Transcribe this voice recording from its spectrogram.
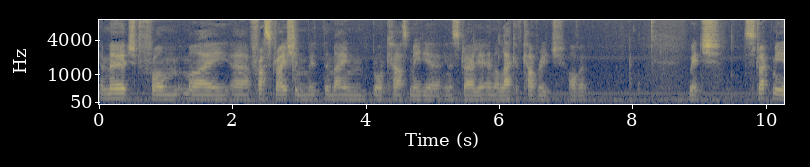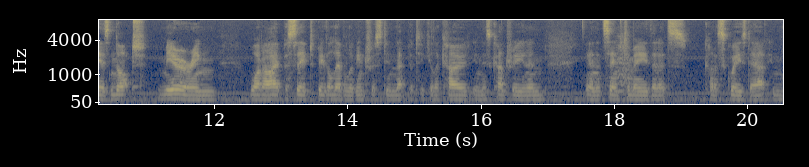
emerged from my uh, frustration with the main broadcast media in Australia and the lack of coverage of it, which struck me as not mirroring what I perceived to be the level of interest in that particular code in this country, and and it seems to me that it's kind of squeezed out in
